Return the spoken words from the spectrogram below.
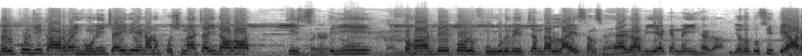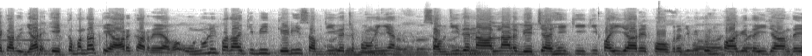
ਬਿਲਕੁਲ ਜੀ ਕਾਰਵਾਈ ਹੋਣੀ ਚਾਹੀਦੀ ਹੈ ਇਹਨਾਂ ਨੂੰ ਪੁੱਛਣਾ ਚਾਹੀਦਾ ਵਾ ਕਿ ਜੀ ਤੁਹਾਡੇ ਕੋਲ ਫੂਡ ਵੇਚਣ ਦਾ ਲਾਇਸੈਂਸ ਹੈਗਾ ਵੀ ਹੈ ਕਿ ਨਹੀਂ ਹੈਗਾ? ਜਦੋਂ ਤੁਸੀਂ ਤਿਆਰ ਕਰ ਯਾਰ ਇੱਕ ਬੰਦਾ ਤਿਆਰ ਕਰ ਰਿਹਾ ਵਾ ਉਹਨੂੰ ਨਹੀਂ ਪਤਾ ਕਿ ਵੀ ਕਿਹੜੀ ਸਬਜ਼ੀ ਵਿੱਚ ਪਾਉਣੀ ਆ। ਸਬਜ਼ੀ ਦੇ ਨਾਲ ਨਾਲ ਵਿੱਚ ਅਸੀਂ ਕੀ ਕੀ ਪਾਈ ਜਾ ਰਹੇ ਕੋਕਰੋਚ ਵੀ ਤੁਸੀਂ ਪਾ ਕੇ ਦੇਈ ਜਾਂਦੇ।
